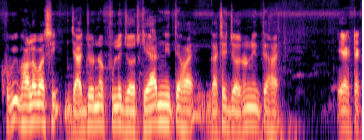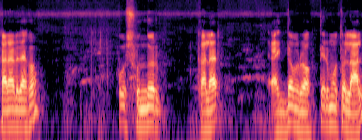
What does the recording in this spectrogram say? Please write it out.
খুবই ভালোবাসি, যার জন্য ফুলে জ- কেয়ার নিতে হয় গাছের যত্ন নিতে হয়। এই একটা কালার দেখো, খুব সুন্দর কালার একদম রক্তের মতো লাল।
